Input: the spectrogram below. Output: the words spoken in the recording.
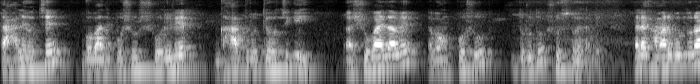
তাহলে হচ্ছে গবাদি পশুর শরীরের ঘা দ্রুত হচ্ছে কি? শুকায় যাবে এবং পশু দ্রুত সুস্থ হয়ে যাবে। তাহলে খামারি বন্ধুরা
